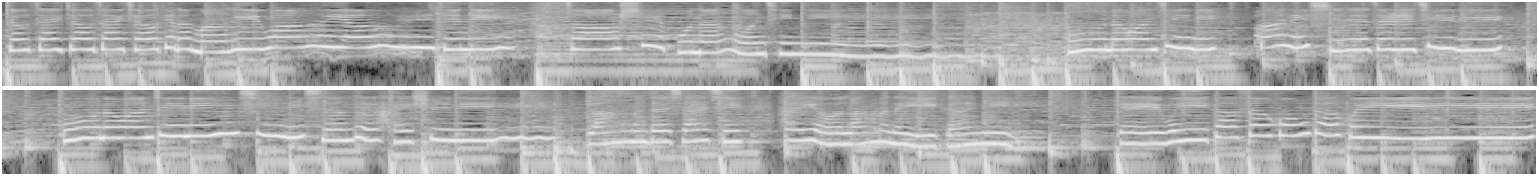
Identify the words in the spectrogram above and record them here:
就在就在秋天的梦里，我又遇见你，总是不能忘记你，不能忘记你，把你写在日记里。不能忘记你，心里想的还是你。浪漫的夏季，还有浪漫的一个你，给我一个粉红的回忆。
